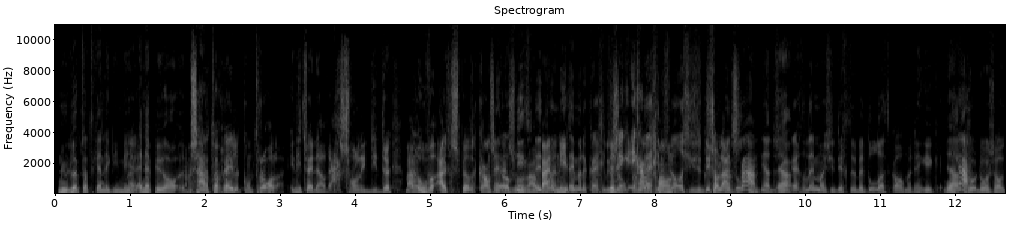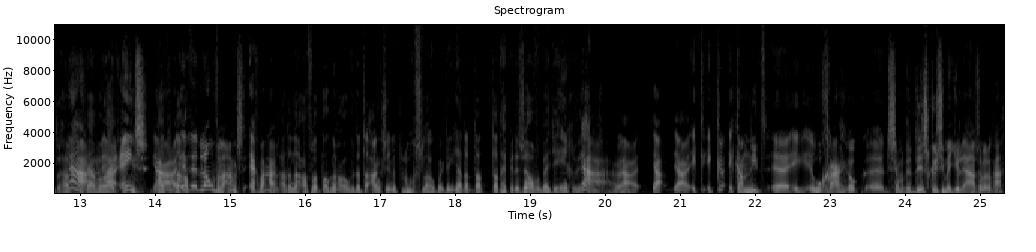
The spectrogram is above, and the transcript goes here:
nu lukt dat kennelijk niet meer. Nee. En heb je wel... Maar ze hadden toch redelijk controle in die tweede helft. Ja, Zwolle die druk. Maar hoeveel uitgespeelde kansen Nee, ook niet. Nou? Nee, Bijna niet. Nee, maar dan krijg je dus, Dus wel- ik- ik had het dus gewoon wel als je ze zo dichter bij laten doel- staan. Ja, dus Ja. je krijgt alleen maar als je dichter bij doel laat komen, denk ik. Ja. Door, door zo te gaan. Ja, Ja, ja, maar hij- eens. Ja, het loon van de angst. Echt waar. We hadden na afloop ook nog over dat de angst in de ploeg sloop. Maar ik denk, ja, dat, dat, dat heb je er zelf een beetje ingewisseld. Ja, ja, ja, ja. Ik, ik, ik kan niet, eh, ik, hoe graag ik ook eh, zeg maar de discussie met jullie aan zou willen gaan.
